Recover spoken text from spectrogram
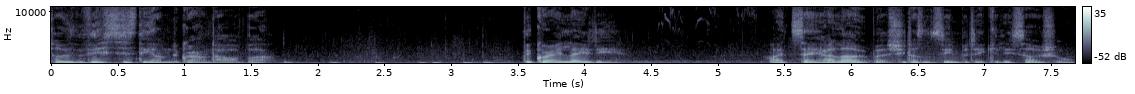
So this is the underground harbour. The Grey Lady. I'd say hello, but she doesn't seem particularly social.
